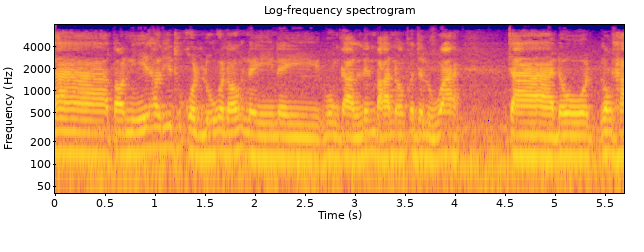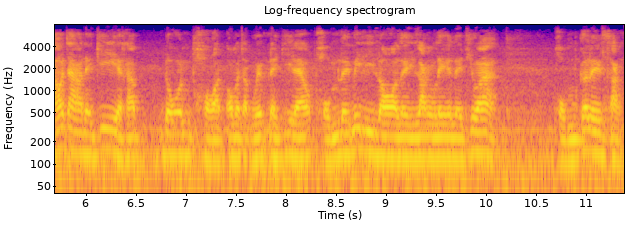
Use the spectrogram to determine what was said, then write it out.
จาตอนนี้เท่าที่ทุกคนรู้กันเนาะในในวงการเล่นบาสเนาะก็จะรู้ว่าจาโดนรองเท้าจาไนกี้ครับโดนถอดออกมาจากเว็บไนกี้แล้ว ผมเลยไม่รีรอเลยลังเลเลยที่ว่า ผมก็เลยสั่ง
